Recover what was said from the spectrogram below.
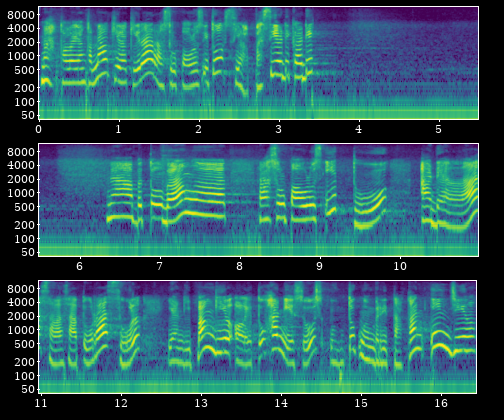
Nah, kalau yang kenal kira-kira Rasul Paulus itu siapa sih adik-adik? Nah, betul banget. Rasul Paulus itu adalah salah satu rasul yang dipanggil oleh Tuhan Yesus untuk memberitakan Injil.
